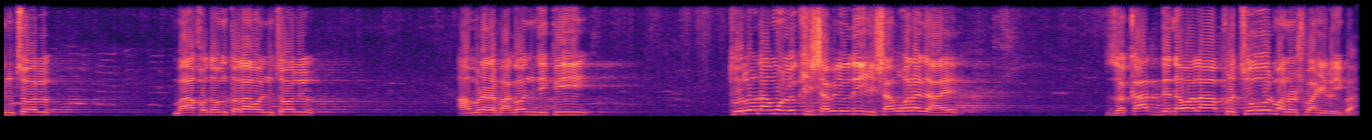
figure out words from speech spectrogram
অঞ্চল বা কদমতলা অঞ্চল, আমরার বাগন জিপি তুলনামূলক হিসাবে যদি হিসাব করা যায়, জকাত দেনেওয়ালা প্রচুর মানুষ বাহির হইবা।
